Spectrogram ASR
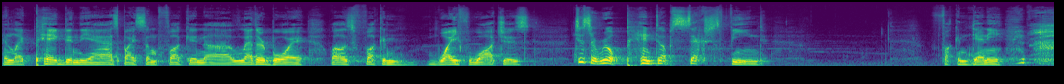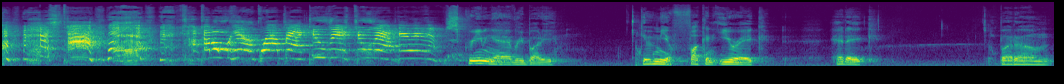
and like pegged in the ass by some fucking uh, leather boy while his fucking wife watches. Just a real pent up sex fiend. Fucking Denny. Screaming at everybody. Giving me a fucking earache. Headache. But, um,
